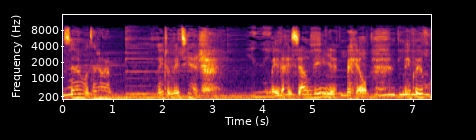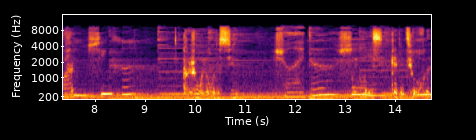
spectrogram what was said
虽然我在这儿。没准备戒指，没带香槟，也没有玫瑰花，可是我用我的心，我用我的心跟你求婚。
